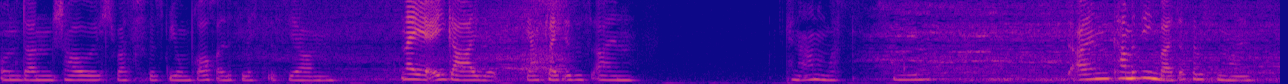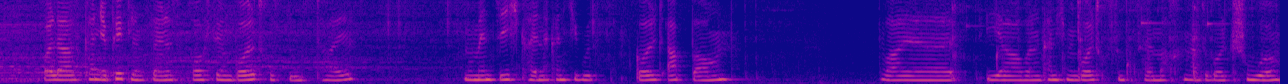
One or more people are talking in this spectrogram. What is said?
Und dann schaue ich, was ich fürs Biom brauche. Also vielleicht ist ja. Naja, egal jetzt. Ja, vielleicht ist es ein. Keine Ahnung, was. Ist ein Karmesinwald, das habe ich gemeint. Weil da können ja Piglins sein, das brauche ich den Goldrüstungsteil. Im Moment sehe ich keinen, da kann ich hier gut Gold abbauen. Weil, ja, aber dann kann ich mir ein Goldrüstungsteil machen, also Goldschuhe.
